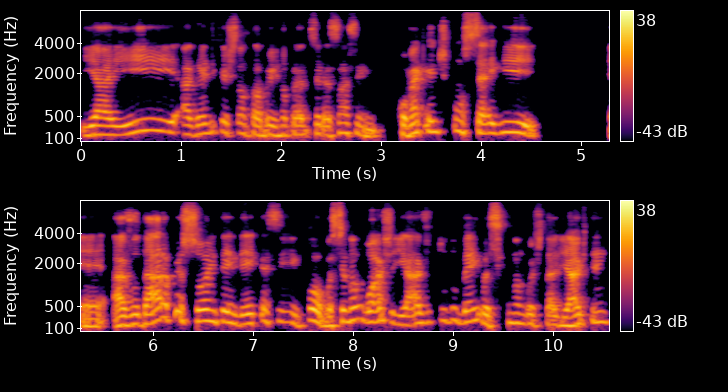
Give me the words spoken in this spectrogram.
E aí, a grande questão, talvez, no prédio de seleção, é assim, como é que a gente consegue é, ajudar a pessoa a entender que, assim, pô, você não gosta de ágil, tudo bem, você não gostar de ágil, tem,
